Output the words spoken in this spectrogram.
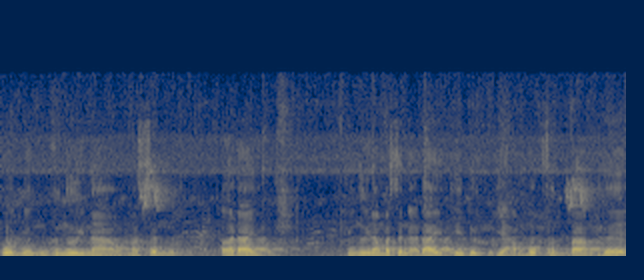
của những người nào mà sinh ở đây. Những người nào mà sinh ở đây thì được giảm một phần tám thuế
